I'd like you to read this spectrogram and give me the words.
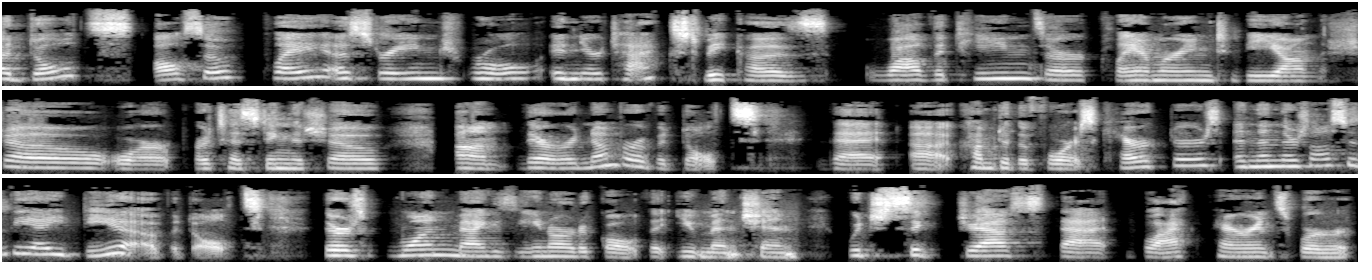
Adults also play a strange role in your text because while the teens are clamoring to be on the show or protesting the show, um, there are a number of adults that uh, come to the fore as characters. And then there's also the idea of adults. There's one magazine article that you mentioned, which suggests that Black parents were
